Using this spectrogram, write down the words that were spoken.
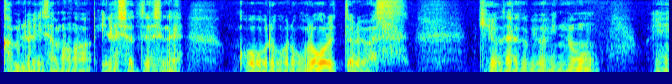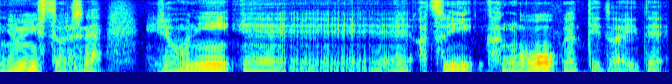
雷様がいらっしゃってですね、ゴロゴロゴロゴロ言っております。慶応大学病院の、えー入院室はですね、非常に、えー熱い看護をやっていただいて、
